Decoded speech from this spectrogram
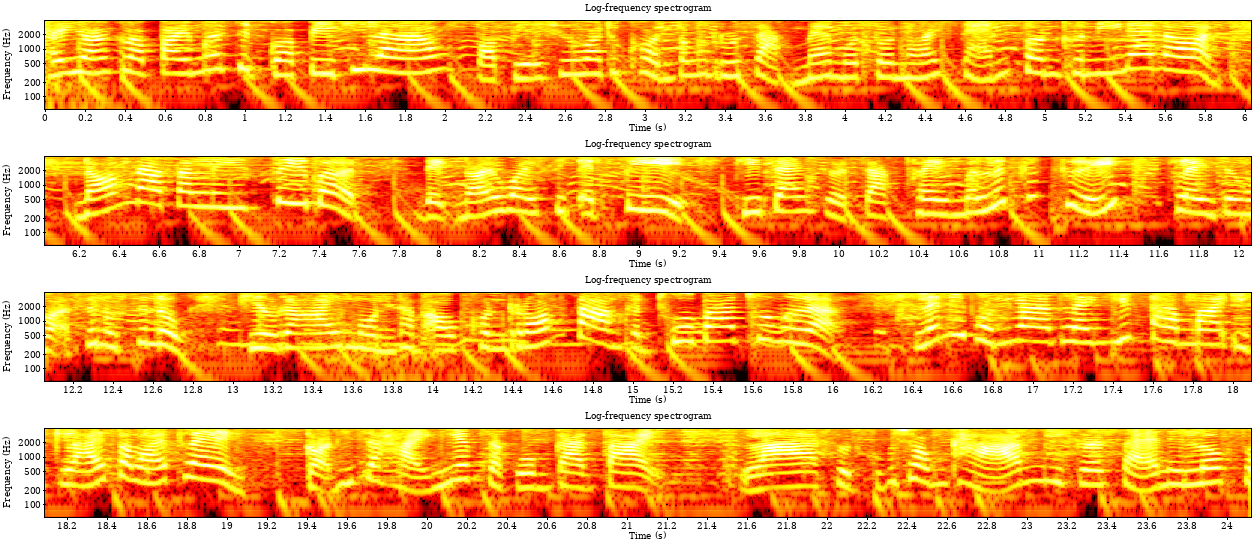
ถ้าย้อนกลับไปเมื่อ 10 กว่าปีที่แล้วปอเปียะเชื่อว่าทุกคนต้องรู้จักแม่มดตัวน้อยแสนซนคนนี้แน่นอน น้องนาตาลีสตีเบิร์ดเด็กน้อยวัย 11 ปี ที่แจ้งเกิดจากเพลงมลึกกึกกึ๋ยเพลงจังหวะสนุกสนุกที่รายมนทำเอาคนร้องตามกันทั่วบ้านทั่วเมือง และมีผลงานเพลงฮิตตามมาอีกหลายต่อหลายเพลง ก่อนที่จะหายเงียบจากวงการไป ล่าสุดคุณผู้ชมขามีกระแสในโลกโซ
